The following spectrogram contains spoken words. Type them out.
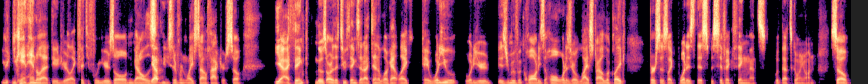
you, you can't handle that, dude. You're like 54 years old and got all this, yep. these different lifestyle factors. So yeah, I think those are the two things that I tend to look at. Like, okay, what do you, what are your, is your movement quality as a whole? What does your lifestyle look like versus like, what is this specific thing that's what that's going on? So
